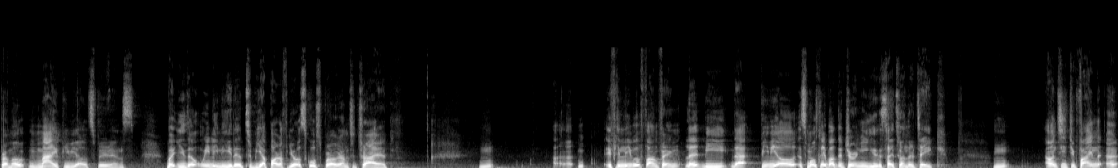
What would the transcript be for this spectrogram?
promote my PBL experience, but you don't really need it to be a part of your school's program to try it. Mm, uh, if you leave with something, let it be that PBL is mostly about the journey you decide to undertake. Mm, I want you to find a,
